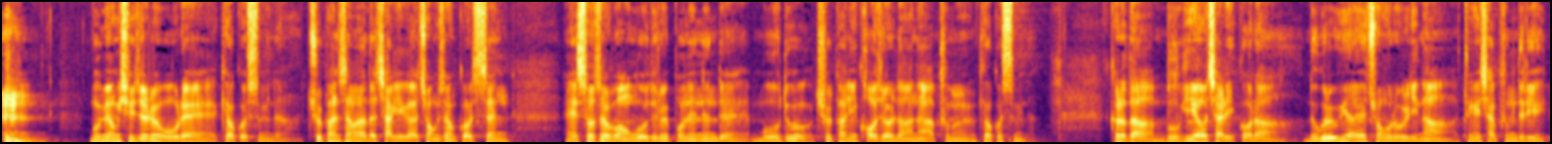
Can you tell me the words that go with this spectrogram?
무명 시절을 오래 겪었습니다. 출판사마다 자기가 정성껏 쓴 소설 원고들을 보냈는데 모두 출판이 거절당하는 아픔을 겪었습니다. 그러다 무기여 잘 있거라, 누구를 위하여 종으로 울리나 등의 작품들이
